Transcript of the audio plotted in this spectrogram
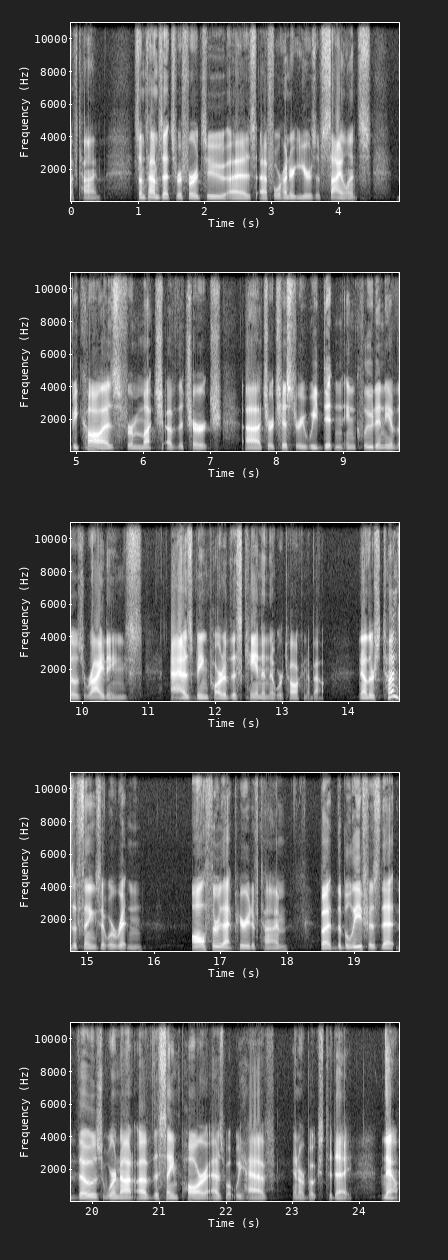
of time. Sometimes that's referred to as uh, 400 years of silence because for much of the church, uh, church history, we didn't include any of those writings as being part of this canon that we're talking about. Now, there's tons of things that were written all through that period of time but the belief is that those were not of the same par as what we have in our books today. Now,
